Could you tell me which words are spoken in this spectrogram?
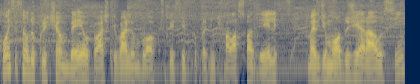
com exceção do Christian Bale, que eu acho que vale um bloco específico pra gente falar só dele, mas de modo geral, assim,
